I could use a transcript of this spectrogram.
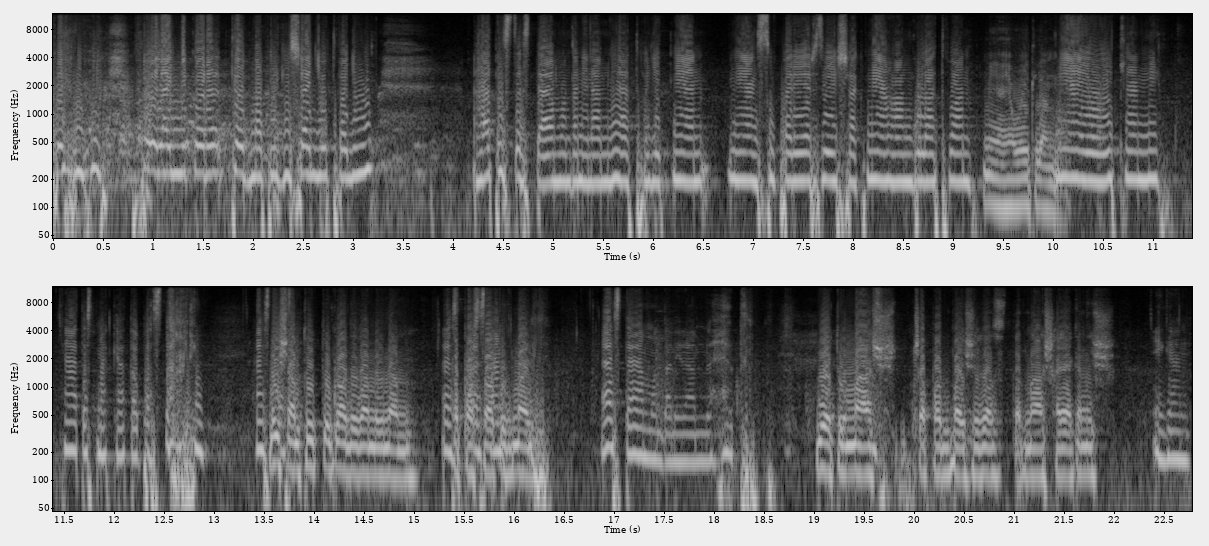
Főleg, mikor több napig is együtt vagyunk. Hát ezt, ezt elmondani nem lehet, hogy itt milyen, milyen szuper érzések, milyen hangulat van. Milyen jó itt lenni. Milyen jó itt lenni. Hát ezt meg kell tapasztalni. Ezt, Mi sem tudtuk addig, amíg nem ezt, tapasztaltuk ezt nem, meg. Ezt elmondani nem lehet. Voltunk más csapatban is, igaz, tehát más helyeken is igen,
